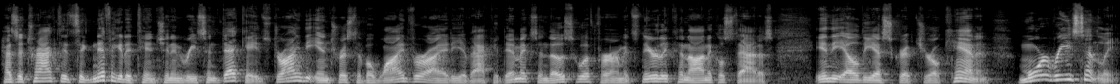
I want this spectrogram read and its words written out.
has attracted significant attention in recent decades, drawing the interest of a wide variety of academics and those who affirm its nearly canonical status in the LDS scriptural canon. More recently,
